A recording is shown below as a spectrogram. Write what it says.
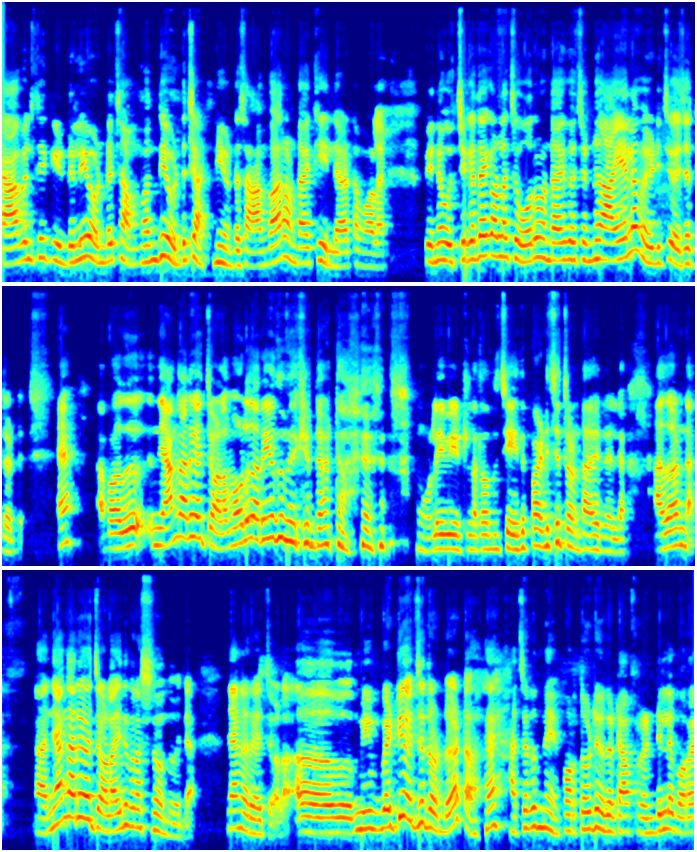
രാവിലത്തേക്ക് ഇഡ്ഡലി ഉണ്ട് ചമ്മന്തി ഉണ്ട് ചട്നി ഉണ്ട് സാമ്പാർ ഉണ്ടാക്കിയില്ല കേട്ടോ മോളെ. പിന്നെ ഉച്ചക്കത്തേക്കുള്ള ചോറും ഉണ്ടാക്കി വെച്ചിട്ടുണ്ട്. അയല മേടിച്ച് വെച്ചിട്ടുണ്ട്. ഏഹ് അപ്പൊ അത് ഞാൻ കറി വെച്ചോളാം. മോൾ കറിയൊന്നും വെക്കണ്ട കേട്ടോ. മോൾ ഈ വീട്ടിലതൊന്നും ചെയ്ത് പഠിച്ചിട്ടുണ്ടാവില്ലല്ലോ. അതുകൊണ്ടാ. ഞാൻ കറി വെച്ചോളാം. അതിന് പ്രശ്നമൊന്നുമില്ല. ഞാൻ കറി വെച്ചോളാം. വെട്ടി വെച്ചിട്ടുണ്ട് കേട്ടോ. ഏഹ് അച്ഛനൊന്നേ പുറത്തോട്ട് വന്നിട്ട് ആ ഫ്രണ്ടിൽ കുറെ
